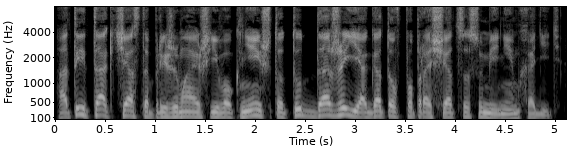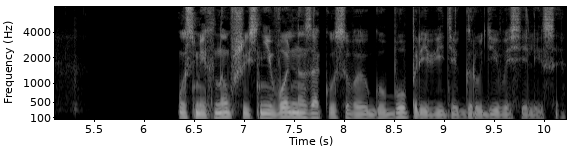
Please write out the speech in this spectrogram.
А ты так часто прижимаешь его к ней, что тут даже я готов попрощаться с умением ходить. Усмехнувшись, невольно закусываю губу при виде груди Василисы.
